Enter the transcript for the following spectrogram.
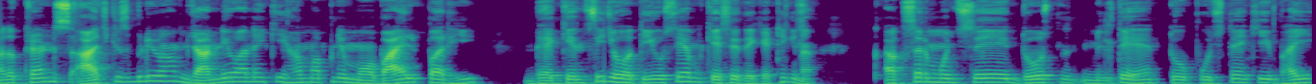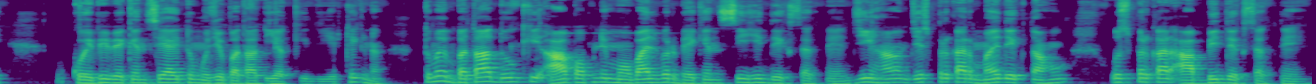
हाँ तो फ्रेंड्स, आज की इस वीडियो में हम जानने वाले हैं कि हम अपने मोबाइल पर ही वैकेंसी जो होती है, उसे हम कैसे देखें, ठीक ना? अक्सर मुझसे दोस्त मिलते हैं तो पूछते हैं कि, भाई, कोई भी वैकेंसी आए तो मुझे बता दिया कीजिए। ठीक ना? तो मैं बता दूँ कि आप अपने मोबाइल पर वैकेंसी ही देख सकते हैं। जी हाँ जिस प्रकार मैं देखता हूँ, उस प्रकार आप भी देख सकते हैं।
